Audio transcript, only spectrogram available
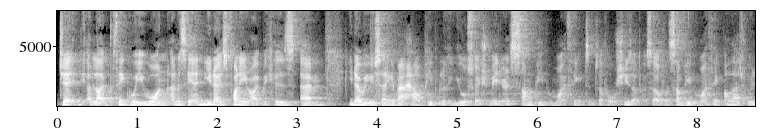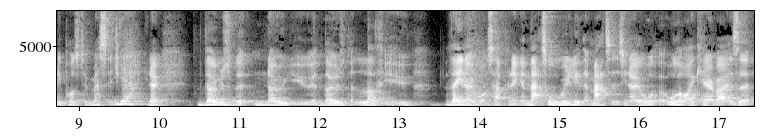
Ge- like think what you want honestly and you know it's funny right because um, you know what you're saying about how people look at your social media and some people might think to themselves oh she's up herself and some people might think oh that's a really positive message Yeah. you know those that know you and those that love you they know what's happening and that's all really that matters. You know all, all that i care about is that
